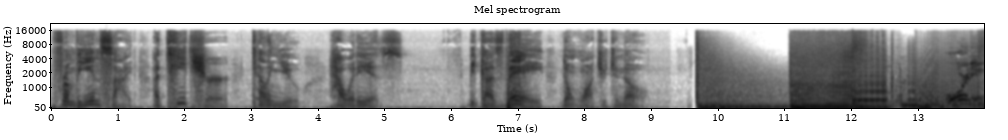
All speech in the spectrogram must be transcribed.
from the inside. A teacher telling you how it is. Because they don't want you to know. Warning!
